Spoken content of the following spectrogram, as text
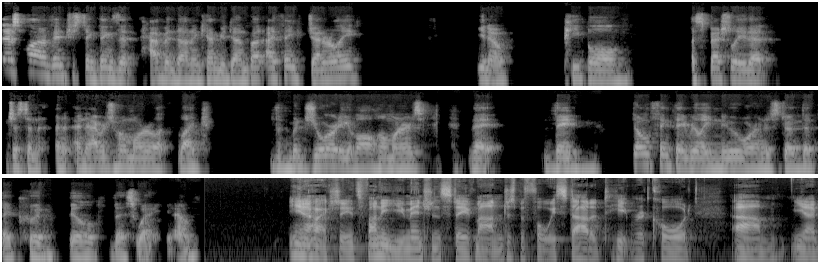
there's a lot of interesting things that have been done and can be done. But I think generally, you know, people, especially that just an an average homeowner like the majority of all homeowners, that they don't think they really knew or understood that they could build this way, you know? You know, actually, it's funny you mentioned Steve Martin just before we started to hit record. Um, you know,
